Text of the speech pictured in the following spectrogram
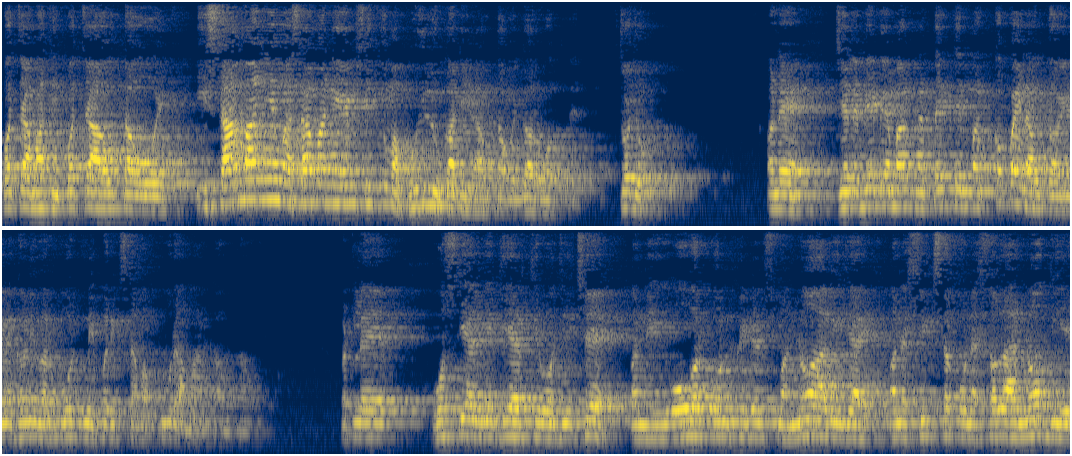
પચાસમાંથી પચાસ આવતા હોય. એ સામાન્યમાં સામાન્ય એમસીક્યુ માં ભૂલું કાઢીને આવતા હોય દર વખતે. જોજો. અને જેને બે બે માર્ક ના ત્રણ ત્રણ માર્ક કપાઈને આવતા હોય, એને ઘણીવાર બોર્ડની પરીક્ષામાં પૂરા માર્ક આવતા હોય. એટલે હોશિયાર વિદ્યાર્થીઓ જે છે અને ઓવર કોન્ફિડન્સમાં ન આવી જાય અને શિક્ષકોને સલાહ ન દે,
